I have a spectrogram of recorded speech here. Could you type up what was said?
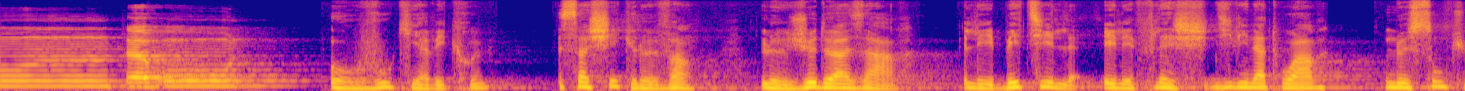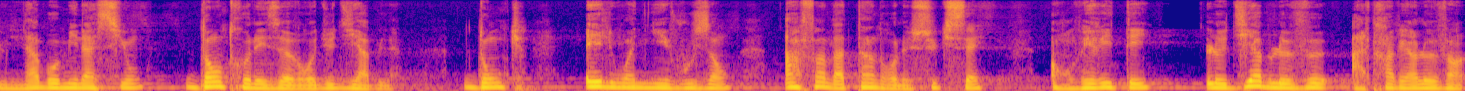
منتهون؟ Ô vous qui avez cru, sachez que le vin le jeu de hasard, les bétiles et les flèches divinatoires ne sont qu'une abomination d'entre les œuvres du diable. Donc, éloignez-vous-en afin d'atteindre le succès. En vérité, le diable veut, à travers le vin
